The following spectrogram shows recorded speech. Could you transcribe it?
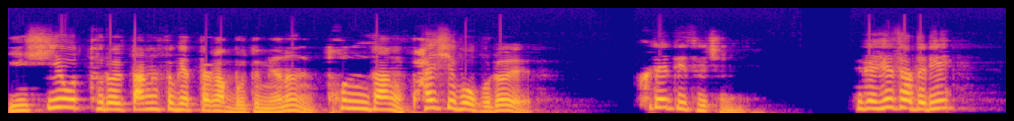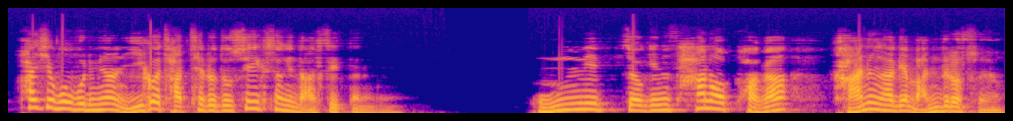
이 CO2를 땅 속에다가 묻으면은 톤당 85불을 크레딧을 주는 거예요. 그러니까 회사들이 85불이면 이거 자체로도 수익성이 날 수 있다는 거예요. 독립적인 산업화가 가능하게 만들었어요.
